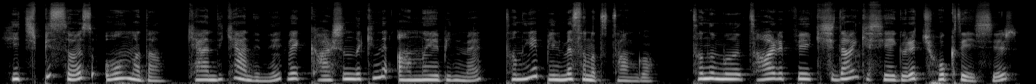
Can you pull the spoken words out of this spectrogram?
Hiçbir söz olmadan kendi kendini ve karşındakini anlayabilme, tanıyabilme sanatı tango. Tanımı, tarifi kişiden kişiye göre çok değişir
